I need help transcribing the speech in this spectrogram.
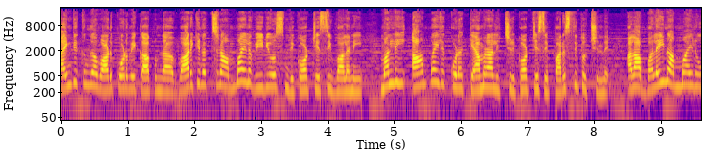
లైంగికంగా వాడుకోవడమే కాకుండా వారికి నచ్చిన అమ్మాయిల వీడియోస్ రికార్డ్ చేసి ఇవ్వాలని మళ్ళీ ఆ అమ్మాయిలకు కూడా కెమెరాలు ఇచ్చి రికార్డ్ చేసే పరిస్థితి వచ్చింది. అలా బలైన అమ్మాయిలు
